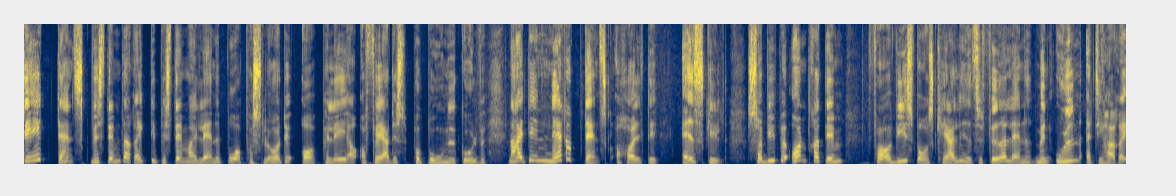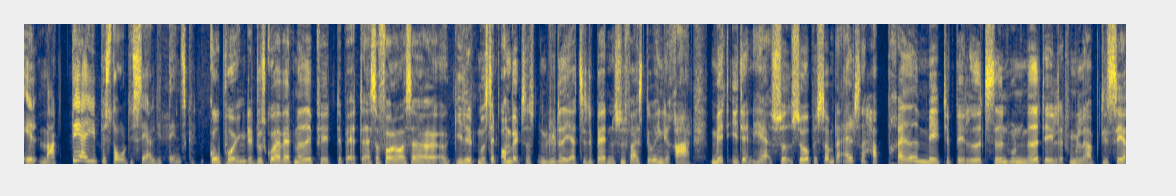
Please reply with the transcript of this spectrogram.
Det er ikke dansk, hvis dem, der rigtig bestemmer i landet, bor på slotte og palæer og færdes på bonede gulve. Nej, det er netop dansk at holde det adskilt. Så vi beundrer dem, for at vise vores kærlighed til fædrelandet, men uden at de har reel magt. Deri består det særligt danske. God pointe. Du skulle have været med i PET-debat, altså for også at, at give lidt modstand. Omvendt så lyttede jeg til debatten og synes faktisk, det var egentlig rart, midt i den her sød suppe, som der altså har præget mediebilledet, siden hun meddelte, at hun ville abdicere,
